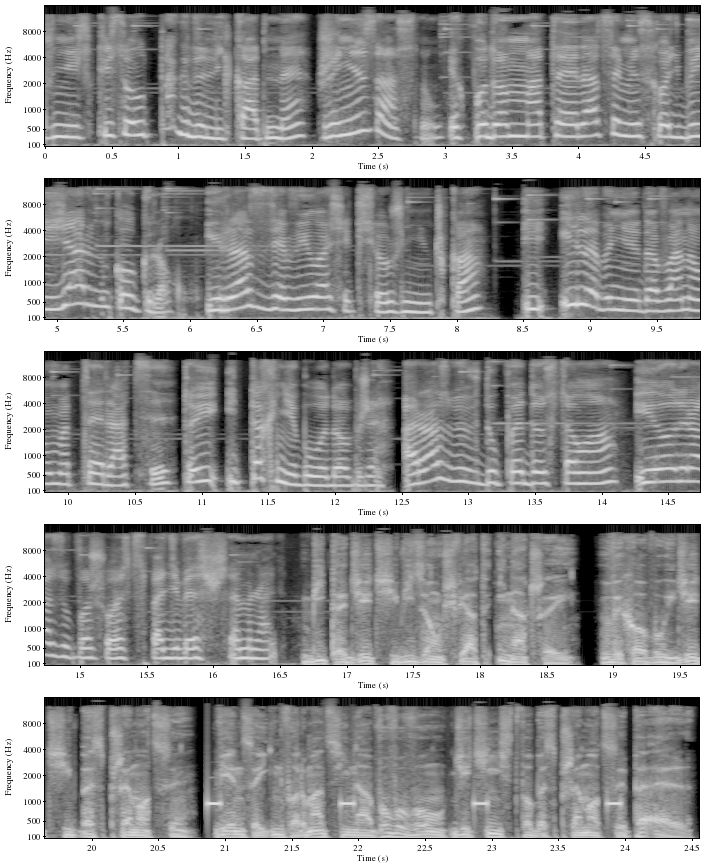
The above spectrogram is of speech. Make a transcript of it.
Księżniczki są tak delikatne, że nie zasną. Jak pod materacem jest choćby ziarnko grochu. I raz zjawiła się księżniczka i ile by nie dawano materacy, to i, i tak nie było dobrze. A raz by w dupę dostała i od razu poszła spać bez szemrań. Bite dzieci widzą świat inaczej. Wychowuj dzieci bez przemocy. Więcej informacji na www.dzieciństwobezprzemocy.pl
